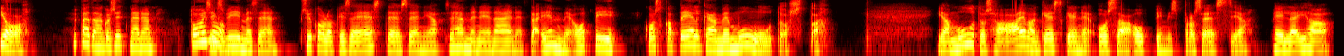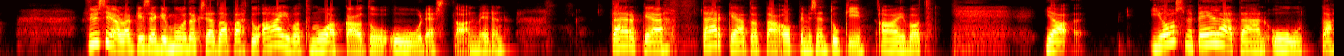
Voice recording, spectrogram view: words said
Joo, Hypätäänkö sitten meidän toisiksi Joo. viimeiseen psykologiseen esteeseen, ja sehän menee näin, että emme opi, koska pelkäämme muutosta. Ja muutoshan on aivan keskeinen osa oppimisprosessia. Meillä ihan fysiologisiakin muutoksia tapahtuu, aivot muokkautuu uudestaan. Meidän tärkeä, tärkeä tota, oppimisen tuki, aivot. Ja jos me pelätään uutta,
